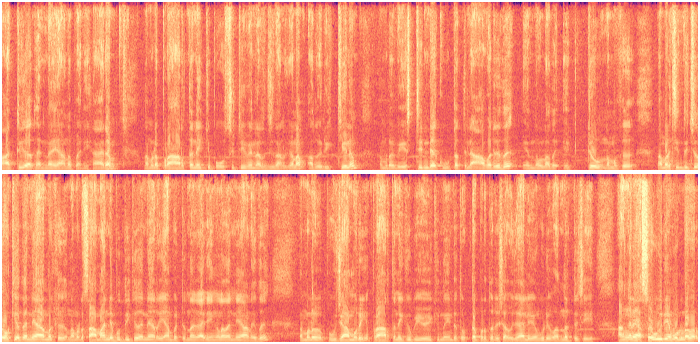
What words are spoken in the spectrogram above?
മാറ്റുക തന്നെയാണ് പരിഹാരം. നമ്മുടെ പ്രാർത്ഥനയ്ക്ക് പോസിറ്റീവ് എനർജി നൽകണം. അതൊരിക്കലും നമ്മുടെ വേസ്റ്റിന്റെ കൂട്ടത്തിലാവരുത് എന്നുള്ളത് ഏറ്റവും നമുക്ക് നമ്മൾ ചിന്തിച്ച് നോക്കിയാൽ തന്നെ നമുക്ക് നമ്മുടെ സാമാന്യ ബുദ്ധിക്ക് തന്നെ അറിയാൻ പറ്റുന്ന കാര്യങ്ങൾ തന്നെയാണിത്. നമ്മൾ പൂജാമുറി പ്രാർത്ഥനയ്ക്ക് ഉപയോഗിക്കുന്നതിന്റെ തൊട്ടപ്പുറത്തൊരു ശൗചാലയവും കൂടി വന്നിട്ട് ചെയ്യും അങ്ങനെ അസൗകര്യമുള്ളവർ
